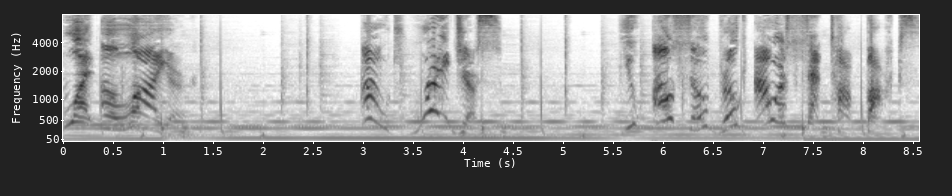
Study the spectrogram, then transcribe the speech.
What a liar! Outrageous! You also broke our set-top box!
